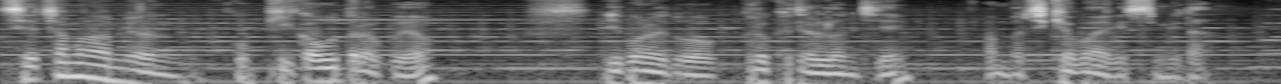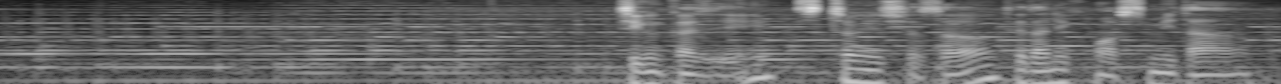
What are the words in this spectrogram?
세차만 하면 꼭 비가 오더라고요. 이번에도 그렇게 될런지 한번 지켜봐야겠습니다. 지금까지 시청해주셔서 대단히 고맙습니다.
